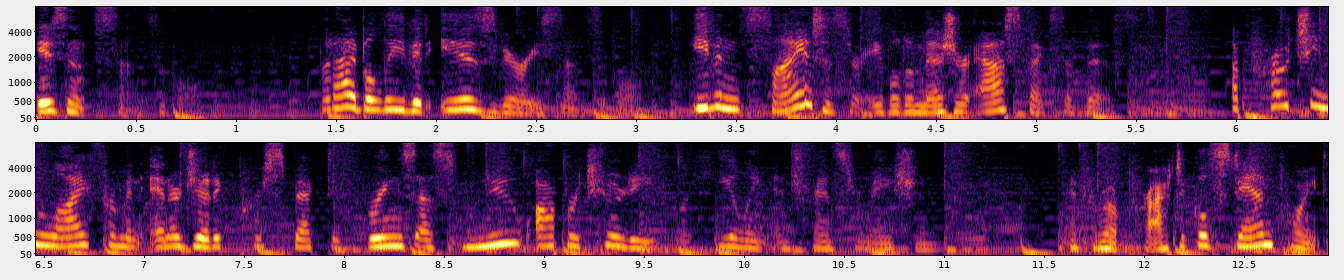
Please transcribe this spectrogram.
isn't sensible. But I believe it is very sensible. Even scientists are able to measure aspects of this. Approaching life from an energetic perspective brings us new opportunity for healing and transformation. And from a practical standpoint,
